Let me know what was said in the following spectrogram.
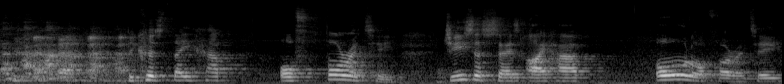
because they have authority. Jesus says, I have all authority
